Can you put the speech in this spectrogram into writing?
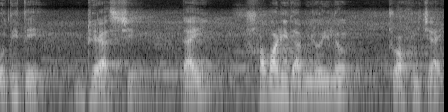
গতিতে উঠে আসছে। তাই সবারই দাবি রইল ট্রফি চাই।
